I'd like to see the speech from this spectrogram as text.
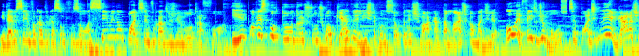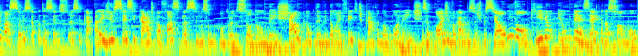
E deve ser invocado trocação fusão acima e não pode ser invocado de nenhuma outra forma. E, uma vez por turno, durante turnos qualquer duelista, quando seu oponente tiver uma carta mágica, armadilha ou efeito de monstro, você pode negar ativações se acontecer destruir esse card. Além disso, se esse card com a face para cima sob o controle do seu dom deixar o campo devido a um efeito de carta do oponente, você pode invocar com especial um Valkyrion e um Berserker na sua mão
